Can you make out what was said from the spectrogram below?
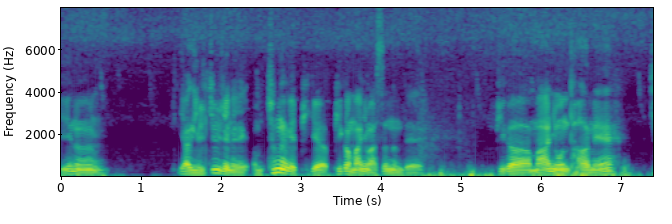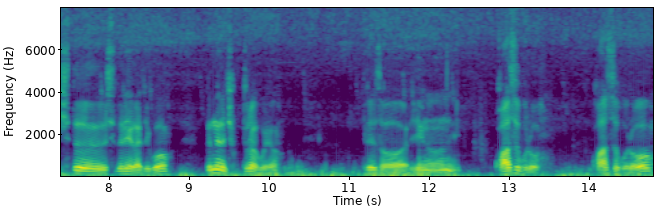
얘는 약 일주일 전에 엄청나게 비가, 비가 많이 왔었는데 비가 많이 온 다음에 시들시들 해가지고 끝내는 죽더라고요. 그래서 얘는 과습으로 과습으로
